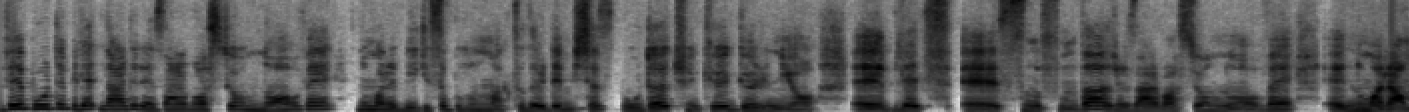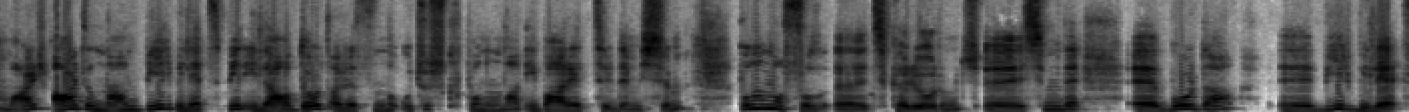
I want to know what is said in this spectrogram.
Ve burada biletlerde rezervasyon no ve numara bilgisi bulunmaktadır demişiz. Burada çünkü görünüyor e, bilet e, sınıfında rezervasyon no ve e, numaram var. Ardından bir bilet 1 ila 4 arasında uçuş kuponundan ibarettir demişim. Bunu nasıl e, çıkarıyorum? E, şimdi e, burada e, bir bilet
